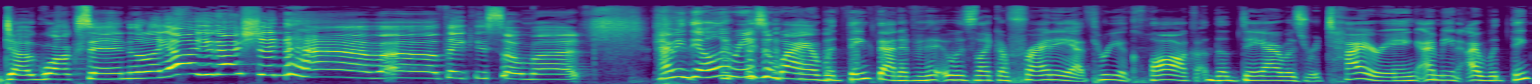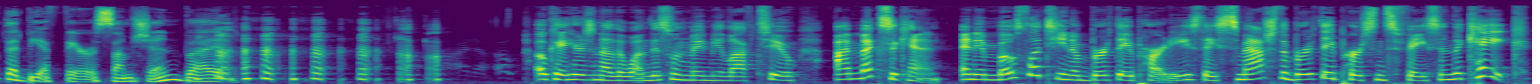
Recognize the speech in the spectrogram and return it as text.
Doug walks in and they're like, oh, you guys shouldn't have. Oh, thank you so much. I mean, the only reason why I would think that if it was like a Friday at three o'clock, the day I was retiring, I mean, I would think that'd be a fair assumption, but Okay, here's another one. This one made me laugh too. I'm Mexican, and in most Latino birthday parties, they smash the birthday person's face in the cake.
